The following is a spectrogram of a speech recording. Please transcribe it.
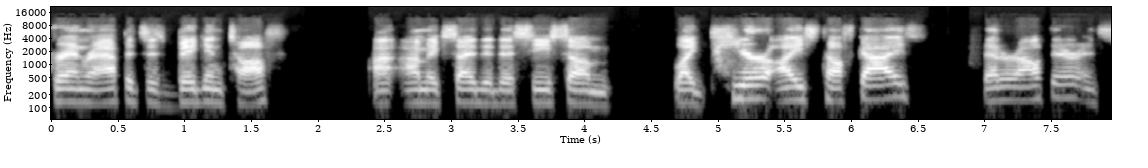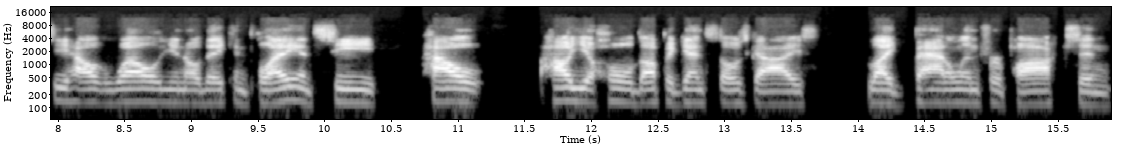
Grand Rapids is big and tough. I, I'm excited to see some like pure ice tough guys that are out there and see how well you know they can play and see how how you hold up against those guys like battling for pucks and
